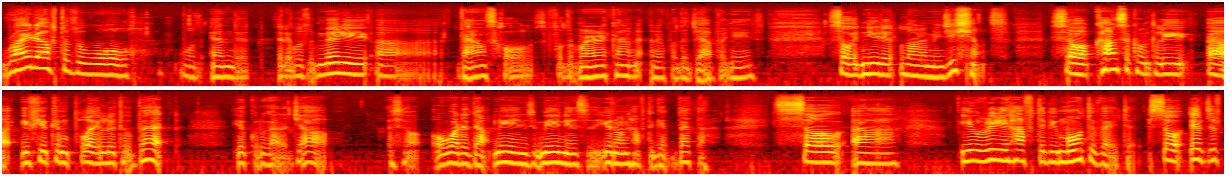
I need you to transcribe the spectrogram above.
right after the war was ended, there was many uh, dance halls for the American and for the Japanese, so it needed a lot of musicians. So consequently, uh, if you can play a little bit, you could get a job. So what that means means you don't have to get better. So uh, you really have to be motivated. So they just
